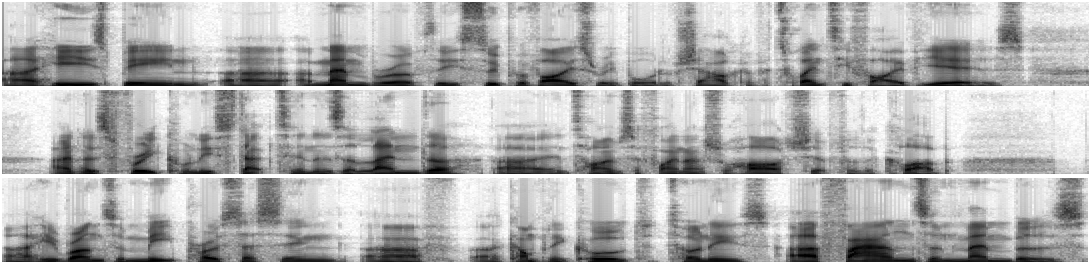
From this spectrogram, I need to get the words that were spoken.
Uh, he's been uh, a member of the supervisory board of Schalke for 25 years and has frequently stepped in as a lender uh, in times of financial hardship for the club. Uh, he runs a meat processing uh, f- a company called Tönnies. Uh, fans and members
